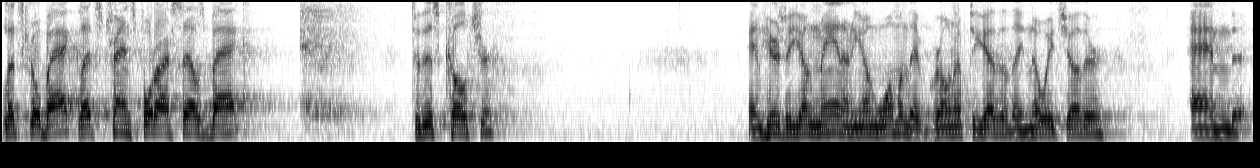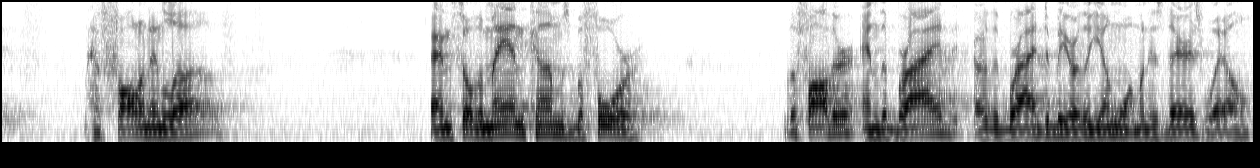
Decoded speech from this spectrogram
Let's go back, let's transport ourselves back to this culture. And here's a young man and a young woman. They've grown up together, they know each other, and have fallen in love. And so the man comes before the father and the bride, or the bride to be, or the young woman is there as well.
